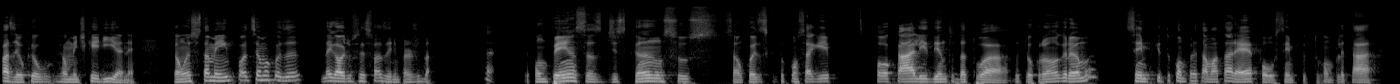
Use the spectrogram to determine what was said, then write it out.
fazer o que eu realmente queria, né? Então isso também pode ser uma coisa legal de vocês fazerem pra ajudar. Recompensas, descansos, são coisas que tu consegue colocar ali dentro da tua, do teu cronograma, sempre que tu completar uma tarefa, ou sempre que tu completar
